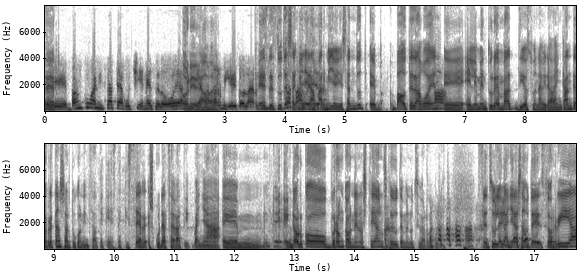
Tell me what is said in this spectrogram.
eh, bankuan izatea gutxienez edo oea bai. amar milioi dolar. Ez, ez dute esan gainera amar milioi esan dut, e, baute dagoen Ah. eh, elementuren bat diozuena bira, ba, enkante horretan sartuko nintzateke, ez dakiz zer eskuratzegatik, baina em, e, gaurko bronka honen ostean uste dut hemen utzi behar dugula. Zentzule gainera esan dute, zorria,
